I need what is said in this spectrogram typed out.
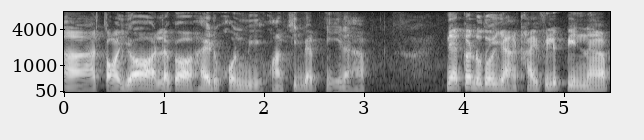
อ่าต่อยอดแล้วก็ให้ทุกคนมีความคิดแบบนี้นะครับ เนี่ยก็ดูตัวอย่างไทยฟิลิปปินส์นะครับ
